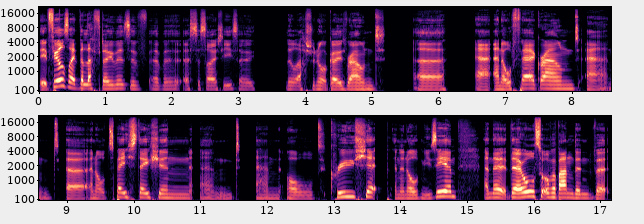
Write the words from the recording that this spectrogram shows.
It feels like the leftovers of of a, a society. So, little astronaut goes round uh, a- an old fairground and uh, an old space station and an old cruise ship and an old museum, and they're they're all sort of abandoned, but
